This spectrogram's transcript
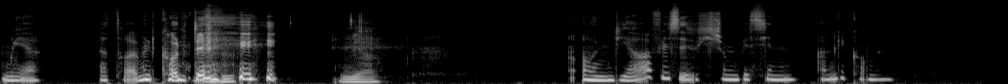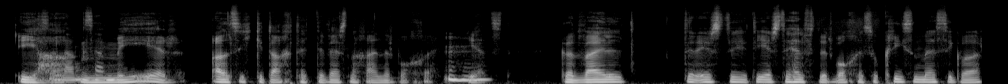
mir erträumen konnte. Mhm. Ja. Und ja, fühlt sich schon ein bisschen angekommen. So Ja, langsam. mehr als ich gedacht hätte, wäre es nach einer Woche Mhm. jetzt. Gerade weil der erste, die erste Hälfte der Woche so krisenmäßig war.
